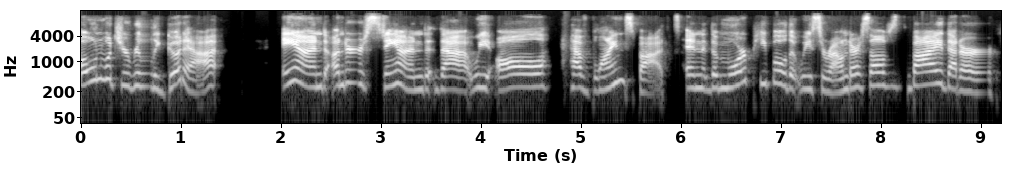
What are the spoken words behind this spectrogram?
own what you're really good at and understand that we all have blind spots. And the more people that we surround ourselves by that are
